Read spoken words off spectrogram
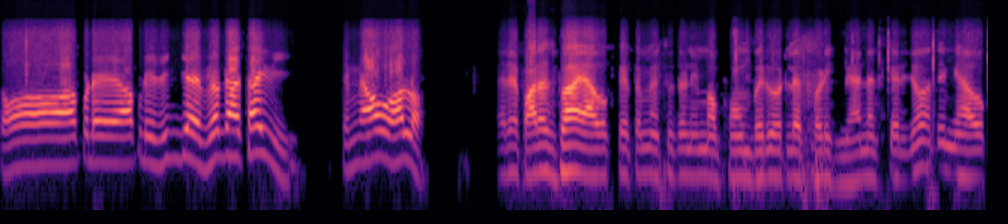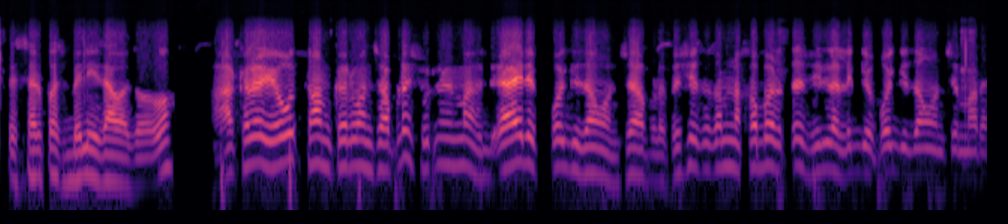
તો આપણે આપણી જગ્યાએ ભેગા થાવી. તમે આવો હાલો. અરે પારસભાઈ આ વખતે તમે ચૂંટણીમાં ફોર્મ ભર્યું એટલે થોડીક મહેનત કરજો તમે આ વખતે સરપંચ બની જાવ છો હા. ખરે એવું જ કામ કરવાનું છે આપણે. ચૂંટણીમાં ડાયરેક્ટ પોગી જવાનું છે આપણે. પછી તો તમને ખબર છે જિલ્લા લીગે પોગી જવાનું છે મારે.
